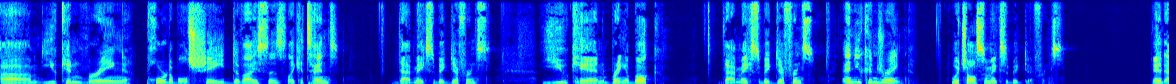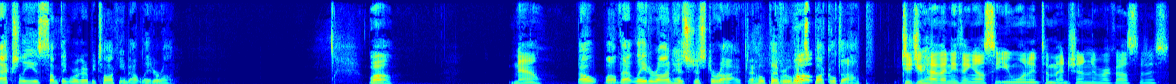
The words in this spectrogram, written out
um, you can bring portable shade devices like a tent. That makes a big difference. You can bring a book. That makes a big difference. And you can drink, which also makes a big difference. And actually is something we're going to be talking about later on. Well, now, Oh, well, that later on has just arrived. I hope everyone's Well- buckled up. did you have anything else that you wanted to mention in regards to this?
